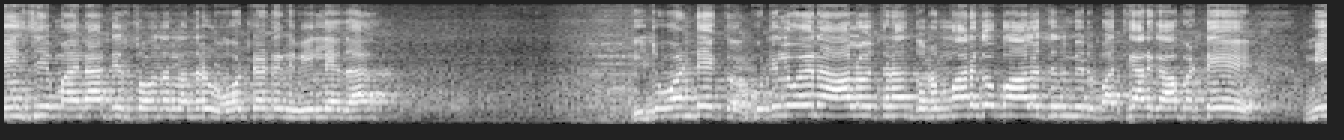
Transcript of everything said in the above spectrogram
బీసీ మైనార్టీ సోదరులందరూ ఓట్లు వీల్లేదా? ఇటువంటి కుటిలమైన ఆలోచన దుర్మార్గపు ఆలోచన మీరు బతికారు కాబట్టి మీ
